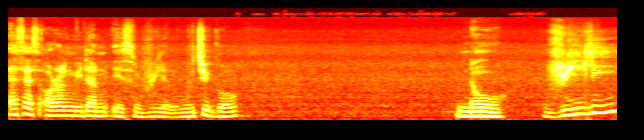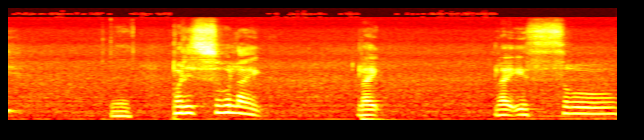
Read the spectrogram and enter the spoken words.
SS Orang Midan is real, would you go? No. Really? Yes. But it's so like, like, like it's so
